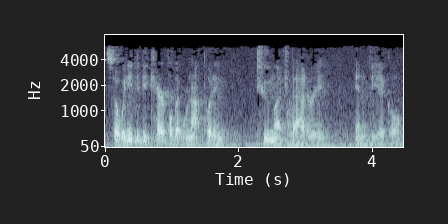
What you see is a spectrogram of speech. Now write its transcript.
so we need to be careful that we're not putting too much battery in a vehicle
